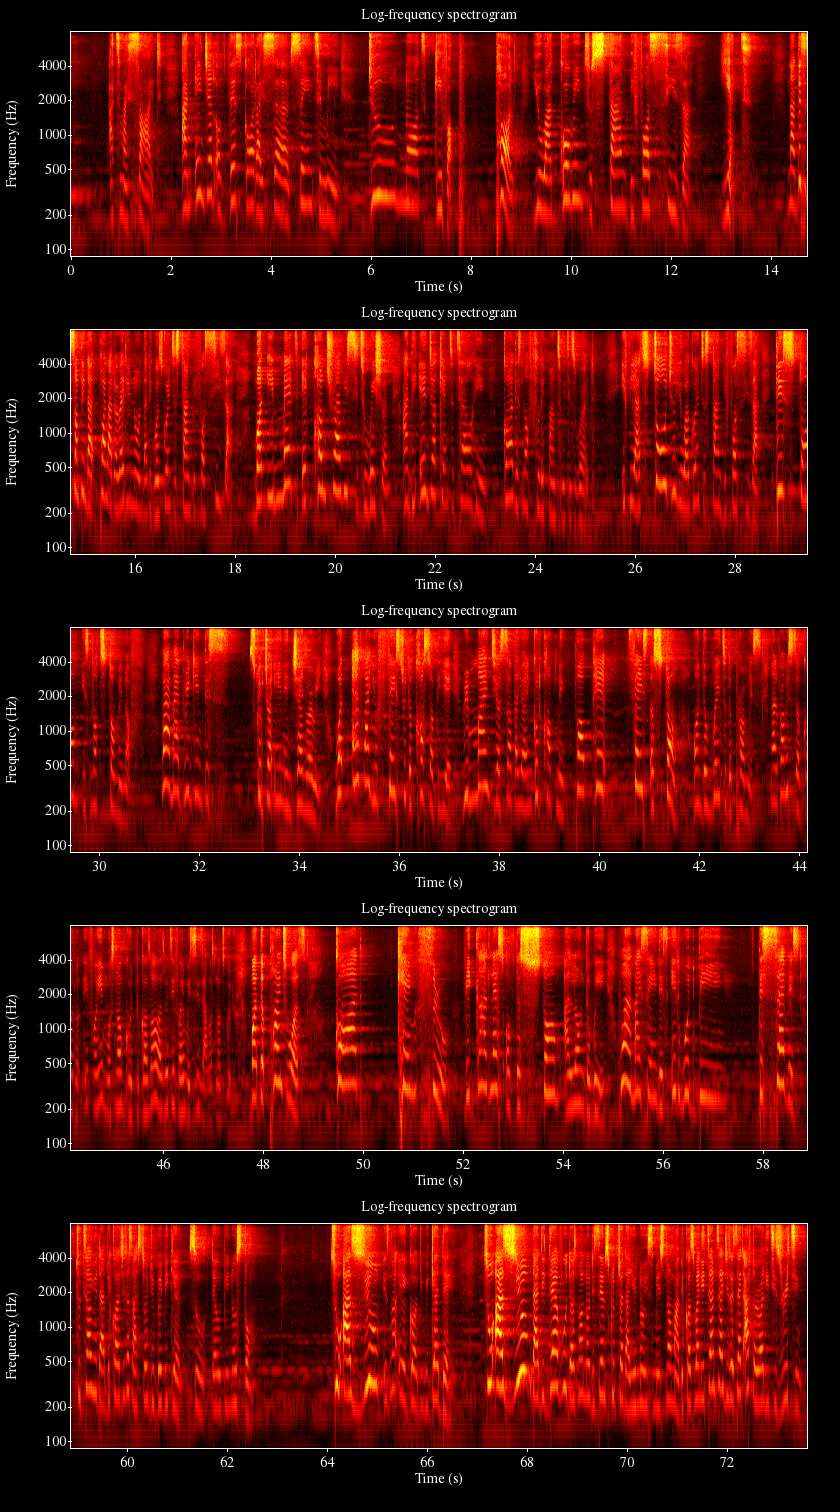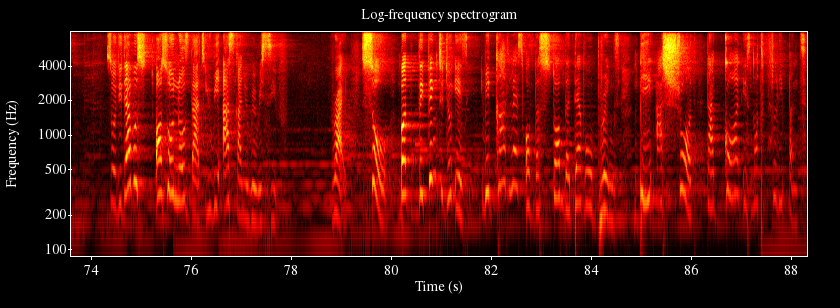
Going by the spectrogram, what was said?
at my side. An angel of this God I serve saying to me, "Do not give up. Paul, you are going to stand before Caesar yet." Now, this is something that Paul had already known that he was going to stand before Caesar. But he met a contrary situation, and the angel came to tell him, God is not flippant with his word. If he has told you you are going to stand before Caesar, this storm is not storm enough. Why am I bringing this scripture in in January? Whatever you face through the course of the year, remind yourself that you are in good company. Paul pay, faced a storm on the way to the promise. Now, the promises of God for him was not good because what was waiting for him with Caesar was not good. But the point was, God came through regardless of the storm along the way. Why am I saying this? It would be the service to tell you that because Jesus has told you, baby girl, so there will be no storm. To assume it's not a God, you will get there. To assume that the devil does not know the same scripture that you know is misnomer because when he tempted Jesus, said, After all, it is written. So the devil also knows that you will ask and you will receive. Right. So, but the thing to do is, regardless of the storm the devil brings, be assured that God is not flippant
